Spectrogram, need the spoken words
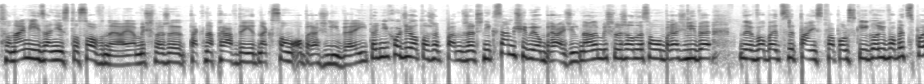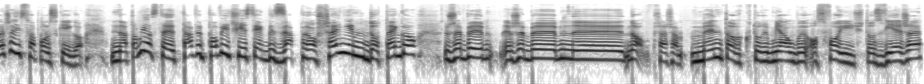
co najmniej za niestosowne, a ja myślę, że tak naprawdę jednak są obraźliwe. I to nie chodzi o to, że pan rzecznik sam siebie obraził, no ale myślę, że one są obraźliwe wobec państwa polskiego i wobec społeczeństwa polskiego. Natomiast e, ta wypowiedź jest jakby zaproszeniem do tego, żeby, żeby e, no, przepraszam, mentor, który miałby oswoić to zwierzę,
